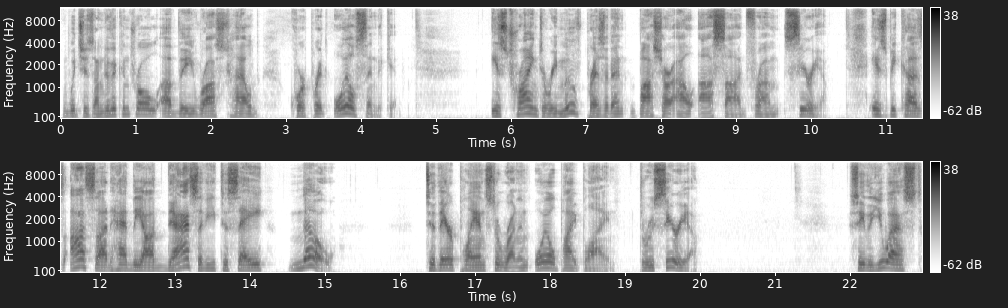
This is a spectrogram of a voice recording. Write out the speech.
which is under the control of the Rothschild corporate oil syndicate, is trying to remove President Bashar al Assad from Syria is because Assad had the audacity to say no to their plans to run an oil pipeline through Syria. See, the U.S.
